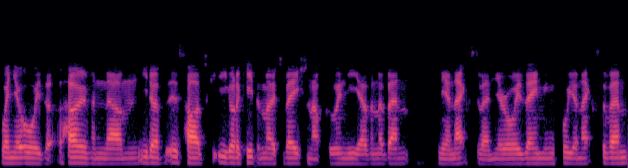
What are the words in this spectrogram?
when you're always at home and um, you know it's hard. To, you got to keep the motivation up because when you have an event, your next event, you're always aiming for your next event.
